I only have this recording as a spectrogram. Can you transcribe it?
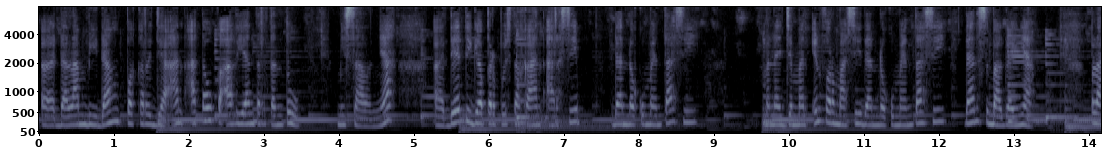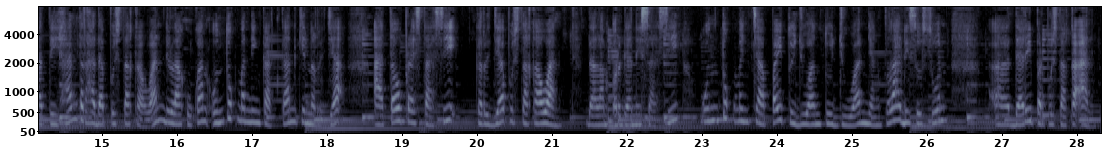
e, dalam bidang pekerjaan atau keahlian tertentu. Misalnya e, D3 Perpustakaan Arsip dan Dokumentasi, Manajemen Informasi dan Dokumentasi, dan sebagainya. Pelatihan terhadap pustakawan dilakukan untuk meningkatkan kinerja atau prestasi kerja pustakawan dalam organisasi untuk mencapai tujuan-tujuan yang telah disusun e, dari perpustakaan.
